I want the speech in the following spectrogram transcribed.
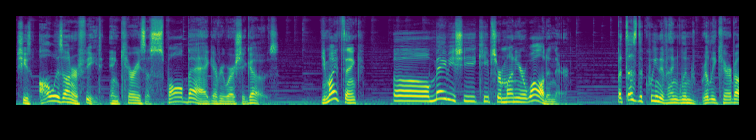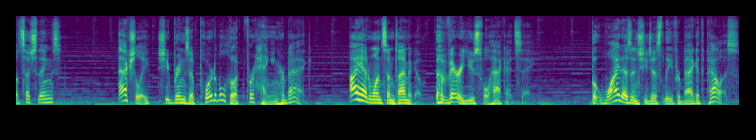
She's always on her feet and carries a small bag everywhere she goes. You might think, oh, maybe she keeps her money or wallet in there. But does the Queen of England really care about such things? Actually, she brings a portable hook for hanging her bag. I had one some time ago, a very useful hack, I'd say. But why doesn't she just leave her bag at the palace?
